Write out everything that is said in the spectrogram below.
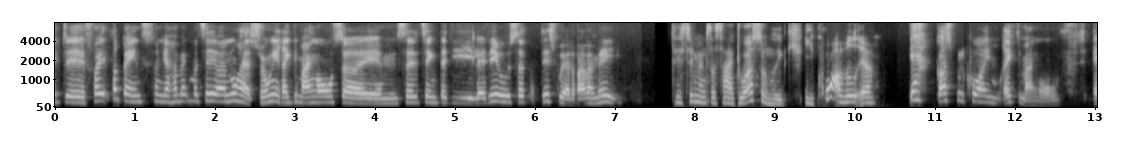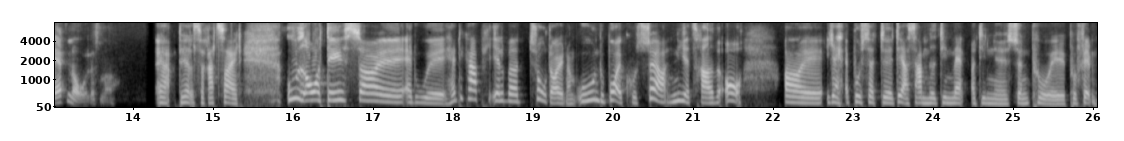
et øh, forældreband, som jeg har meldt mig til, og nu har jeg sunget i rigtig mange år, så, øh, så jeg tænkte, at de lagde det ud, så det skulle jeg da bare være med i. Det er simpelthen så sejt. Du har også sunget i, i kor, ved jeg. Ja, gospelkor i rigtig mange år. 18 år eller sådan noget. Ja, det er altså ret sejt. Udover det, så øh, er du øh, handicap, hjælper to døgn om ugen. Du bor i Korsør, 39 år, og øh, ja, er bosat øh, der sammen med din mand og din øh, søn på, øh, på fem.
